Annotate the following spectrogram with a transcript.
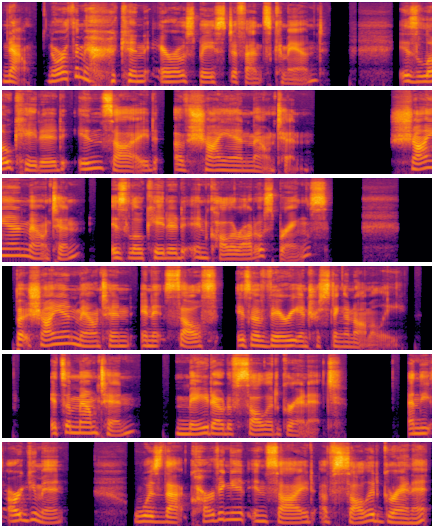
Now north american aerospace defense command is located inside of cheyenne mountain. Cheyenne mountain is located in colorado springs but Cheyenne Mountain in itself is a very interesting anomaly. It's a mountain made out of solid granite. And the argument was that carving it inside of solid granite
